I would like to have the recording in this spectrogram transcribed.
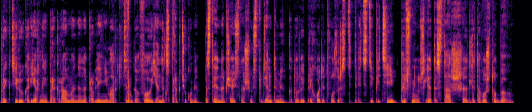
проектирую карьерные программы на направлении маркетинга в Яндекс Практикуме. Постоянно общаюсь с нашими студентами, которые приходят в возрасте 35, плюс-минус лет и старше, для того, чтобы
